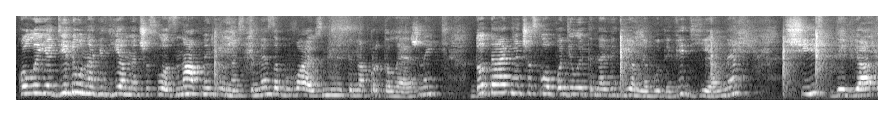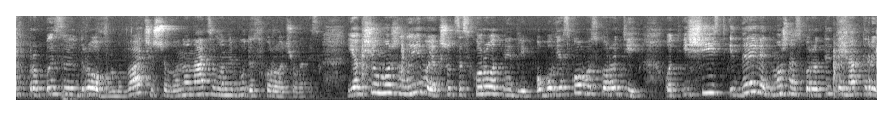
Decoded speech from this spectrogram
Коли я ділю на від'ємне число знак нерівності, не забуваю змінити на протилежний. Додатнє число поділити на від'ємне буде від'ємне. 6 дев'ятих прописую дробом. бо Бачу, що воно націло не буде скорочуватись. Якщо можливо, якщо це скоротний дріб, обов'язково скоротіть. От і 6, і 9 можна скоротити на 3.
